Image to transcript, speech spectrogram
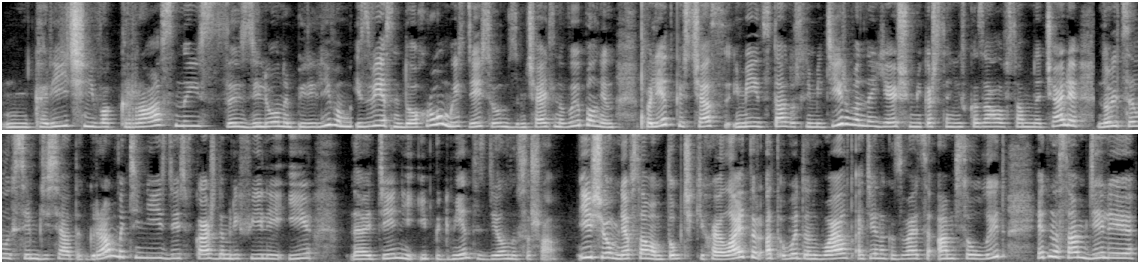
коричнево-красный с зеленым переливом. Известный дуохром, и здесь он замечательно выполнен. Палетка сейчас имеет статус лимитированной, я еще, мне кажется, не сказала в самом начале, 0,7 грамма теней здесь в каждом рефиле, и э, тени и пигменты сделаны в США. И еще у меня в самом топчике хайлайтер от Wet n Wild, оттенок называется I'm So Lit. Это на самом деле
